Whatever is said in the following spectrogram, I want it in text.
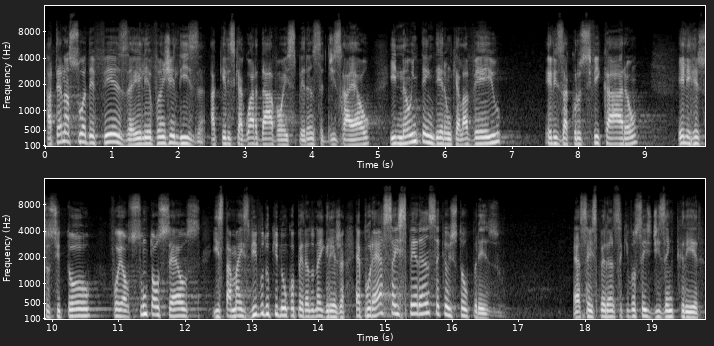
Até na sua defesa, ele evangeliza aqueles que aguardavam a esperança de Israel e não entenderam que ela veio, eles a crucificaram, ele ressuscitou, foi assunto aos céus e está mais vivo do que nunca operando na igreja. É por essa esperança que eu estou preso. Essa esperança que vocês dizem crer.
